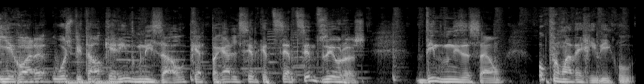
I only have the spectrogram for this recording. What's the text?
e agora o hospital quer indemnizá-lo, quer pagar-lhe cerca de 700 euros de indemnização, o que por um lado é ridículo.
